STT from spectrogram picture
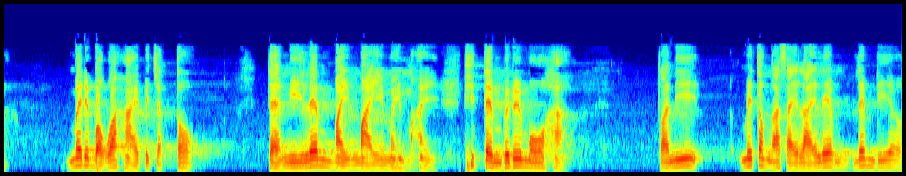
ละไม่ได้บอกว่าหายไปจากโต๊ะ แต่มีเล่มใหม่ๆใหม่ ๆ ที่เต็มไปด้วยโมหะ ตอนนี้ไม่ต้องอาศัยหลายเล่ม เล่มเดียว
